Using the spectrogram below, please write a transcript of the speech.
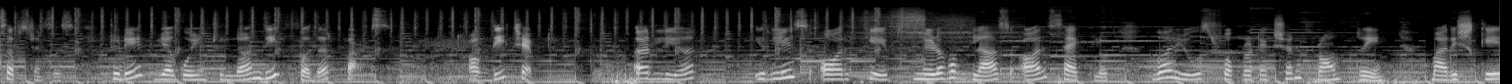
substances. Today we are going to learn the further parts of the chapter. Earlier, irlis or capes made of glass or sackcloth were used for protection from rain. बारिश के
